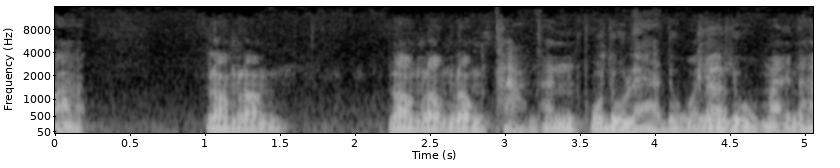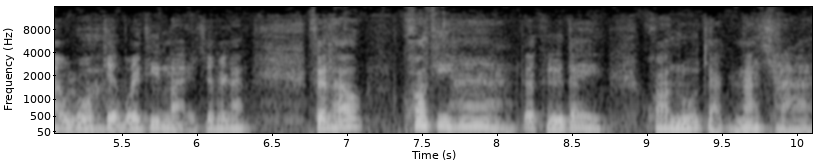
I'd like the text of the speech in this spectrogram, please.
อ่าลองลองลองลองลองถามท่านผู้ดูแลดูว่าครับยังอยู่ไหมนะฮะหรือว่าเก็บไว้ที่ไหนใช่ไหมครับเสร็จแล้วข้อที่ห้าก็คือได้ความรู้จากน้าชาย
